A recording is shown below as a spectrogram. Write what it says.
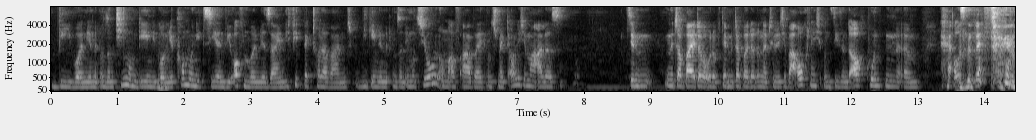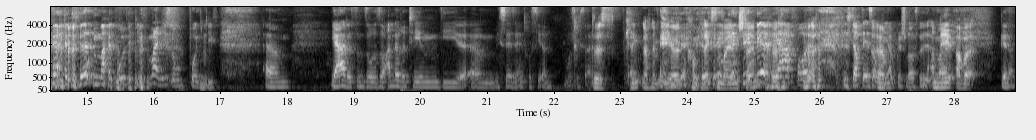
wie wollen wir mit unserem Team umgehen, wie wollen mhm. wir kommunizieren, wie offen wollen wir sein, wie feedbacktolerant, wie gehen wir mit unseren Emotionen um auf Arbeit. Uns schmeckt auch nicht immer alles. Dem Mitarbeiter oder der Mitarbeiterin natürlich aber auch nicht und sie sind auch Kunden ähm, ausgesetzt. mal positiv, mal nicht so positiv. Ähm, ja, das sind so, so andere Themen, die ähm, mich sehr, sehr interessieren, muss ich sagen. Das klingt ja. nach einem eher komplexen Meilenstein. ja, voll. Ich glaube, der ist auch ähm, nie abgeschlossen. Aber, nee, aber genau.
